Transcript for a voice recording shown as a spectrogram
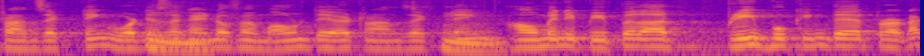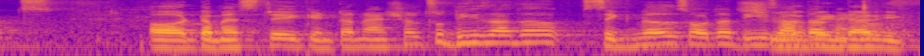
transacting, what is Hmm. the kind of amount they are transacting, how many people are pre-booking their products, uh, domestic, international. So these are the signals or the these So are the entire of,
